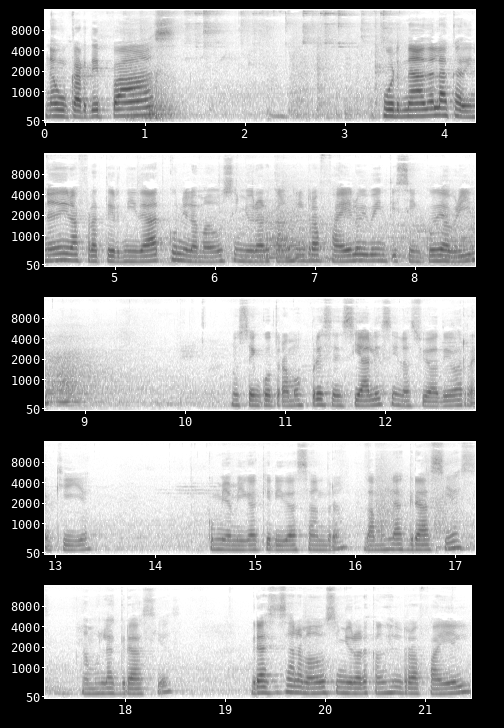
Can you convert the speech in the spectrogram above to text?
Nabucar de Paz, jornada la cadena de la fraternidad con el amado Señor Arcángel Rafael, hoy 25 de abril. Nos encontramos presenciales en la ciudad de Barranquilla con mi amiga querida Sandra. Damos las gracias, damos las gracias. Gracias al amado Señor Arcángel Rafael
